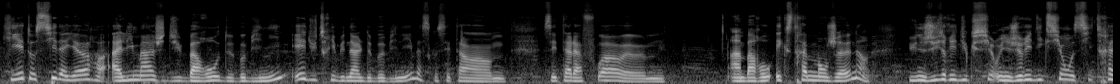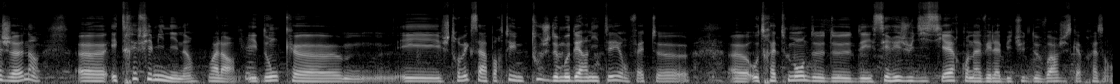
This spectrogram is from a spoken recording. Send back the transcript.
qui est aussi d'ailleurs à l'image du barreau de Bobigny et du tribunal de Bobigny, parce que c'est à la fois un barreau extrêmement jeune, une juridiction, une juridiction aussi très jeune euh, et très féminine. Voilà. Et donc, euh, et je trouvais que ça apportait une touche de modernité en fait euh, au traitement de, des séries judiciaires qu'on avait l'habitude de voir jusqu'à présent.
